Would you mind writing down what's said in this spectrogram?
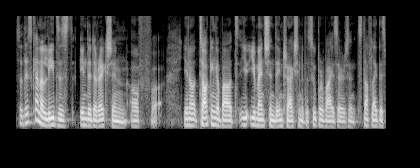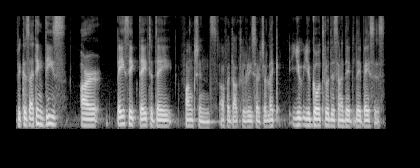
So this kind of leads us in the direction of uh, you know, talking about, you, you mentioned the interaction with the supervisors and stuff like this, because I think these are basic day-to-day functions of a doctoral researcher. Like you, you go through this on a day-to-day basis.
